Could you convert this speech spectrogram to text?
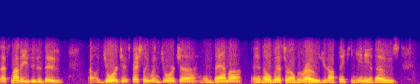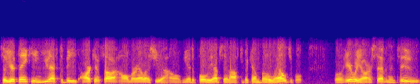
that's not easy to do. Uh, Georgia, especially when Georgia and Bama and Ole Miss are on the road, you're not thinking any of those. So you're thinking you have to beat Arkansas at home or LSU at home. You had to pull the upset off to become bowl eligible. Well, here we are, seven and two,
